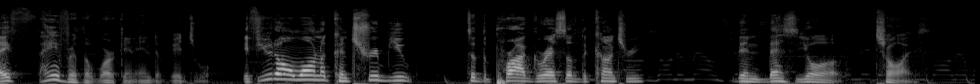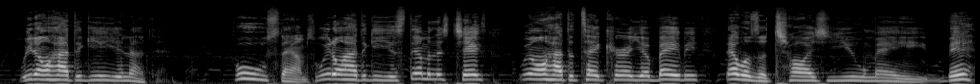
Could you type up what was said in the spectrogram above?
they favor the working individual. If you don't want to contribute to the progress of the country, then that's your choice. We don't have to give you nothing. Food stamps. We don't have to give you stimulus checks. We don't have to take care of your baby. That was a choice you made, bitch.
